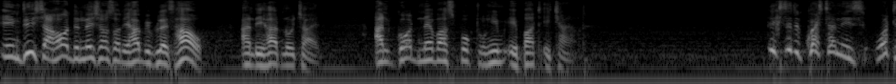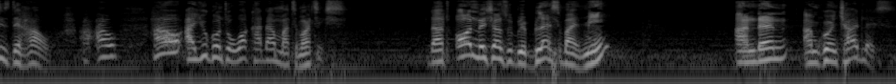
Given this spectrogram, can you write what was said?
indeed shall all the nations of the be blessed. How? And he had no child. And God never spoke to him about a child. See, the question is, what is the how? How, how are you going to work out that mathematics? That all nations will be blessed by me, and then I'm going childless.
